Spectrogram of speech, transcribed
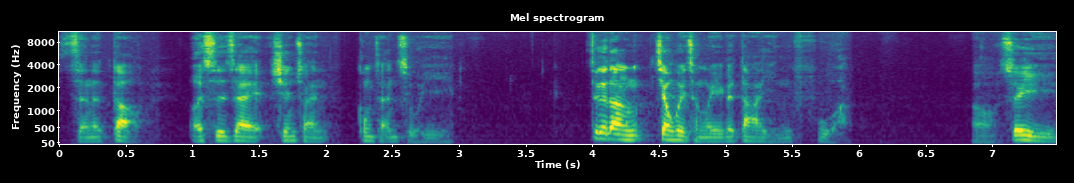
神的道，而是在宣传共产主义。这个让教会成为一个大淫妇啊！哦，所以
